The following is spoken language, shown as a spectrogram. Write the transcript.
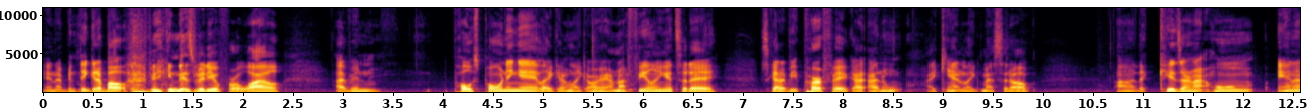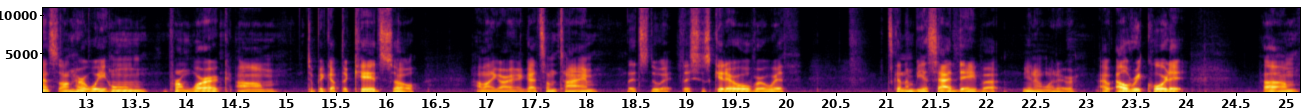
and I've been thinking about making this video for a while. I've been postponing it. Like I'm like, all right, I'm not feeling it today. It's got to be perfect. I, I don't, I can't like mess it up. Uh, the kids are not home. Anna's on her way home from work um, to pick up the kids. So I'm like, all right, I got some time. Let's do it. Let's just get it over with. It's gonna be a sad day, but you know, whatever. I, I'll record it. Um,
